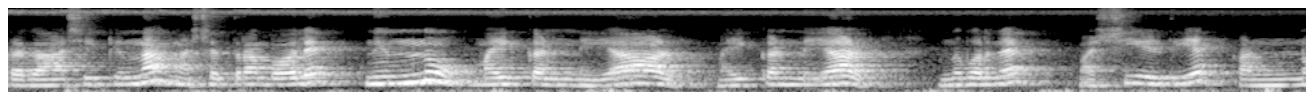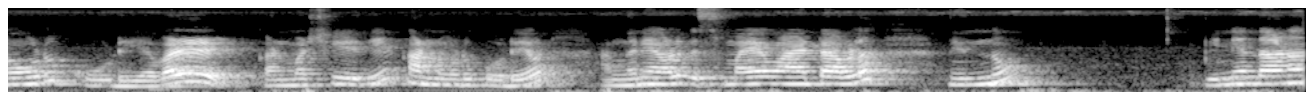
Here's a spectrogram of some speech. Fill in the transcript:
പ്രകാശിക്കുന്ന നക്ഷത്രം പോലെ നിന്നു മൈക്കണ്ണിയാൾ മൈക്കണ്ണിയാൾ എന്ന് പറഞ്ഞാൽ മഷി എഴുതിയ കണ്ണോട് കൂടിയവൾ. കൺമഷി എഴുതിയ കണ്ണോട് കൂടിയവൾ. അങ്ങനെ അവൾ വിസ്മയമായിട്ട് അവൾ നിന്നു പിന്നെന്താണ്?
